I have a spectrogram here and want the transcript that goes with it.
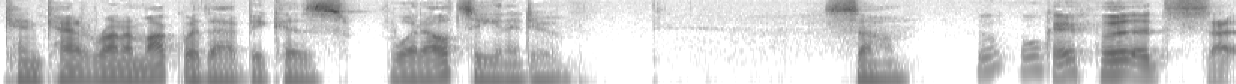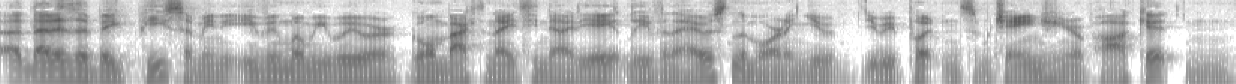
can kind of run amok with that because what else are you going to do? So okay, well, that's uh, that is a big piece. I mean, even when we, we were going back to 1998, leaving the house in the morning, you you'd be putting some change in your pocket, and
